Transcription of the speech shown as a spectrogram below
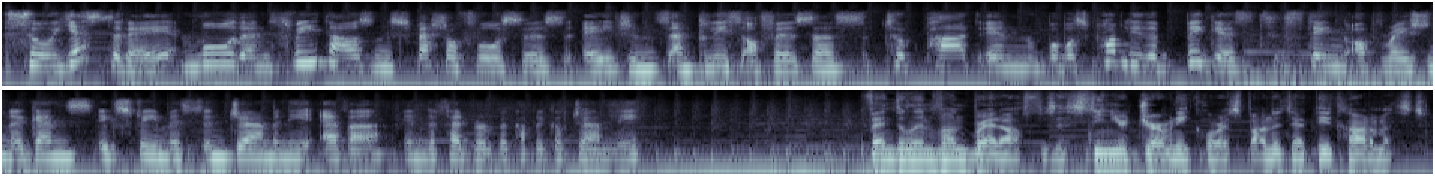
So, yesterday, more than 3,000 special forces, agents, and police officers took part in what was probably the biggest sting operation against extremists in Germany ever, in the Federal Republic of Germany. Wendelin von Bredow is a senior Germany correspondent at The Economist.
